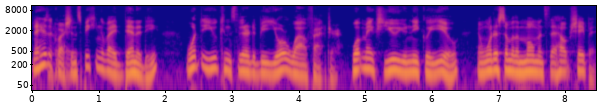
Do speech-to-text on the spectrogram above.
Now here's a question. Speaking of identity, what do you consider to be your wow factor? What makes you uniquely you, and what are some of the moments that help shape it?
